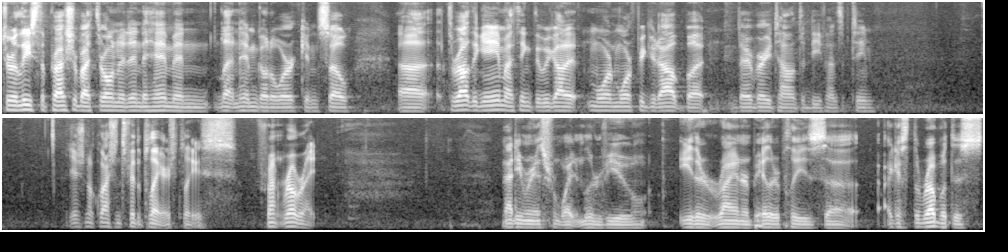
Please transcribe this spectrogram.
to release the pressure by throwing it into him and letting him go to work. And so uh, throughout the game, I think that we got it more and more figured out. But they're a very talented defensive team. Additional questions for the players, please. Front row right. Matty Marines from White and Blue Review. Either Ryan or Baylor, please. Uh, I guess the rub with this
